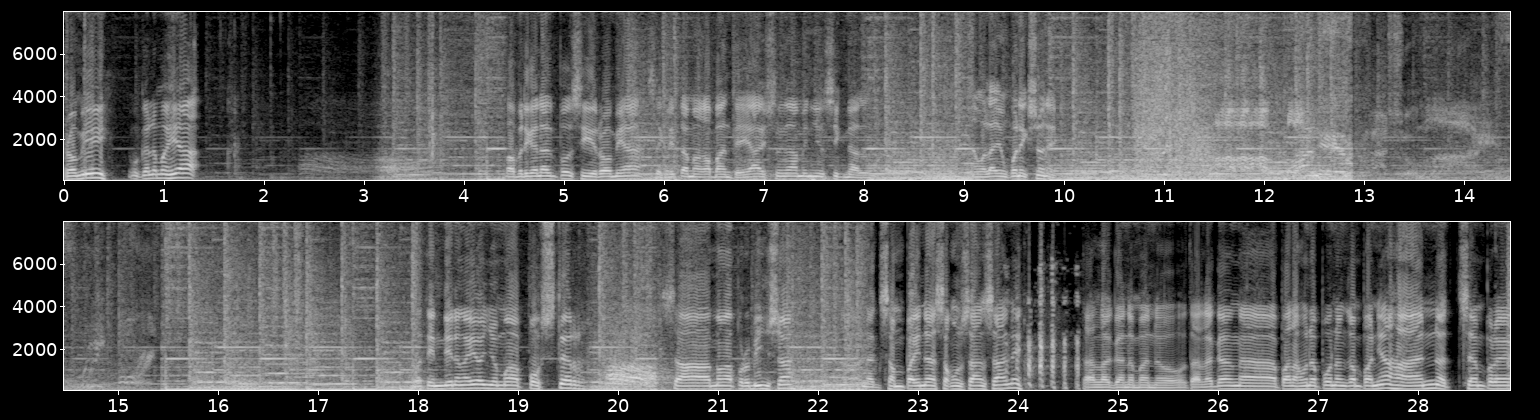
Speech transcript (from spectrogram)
Romy, huwag ka na mahiya. Babalikan natin po si Romy ha. Saglit ang mga kabante. Ayos na namin yung signal. Nawala yung connection eh. Abante Matindi na ngayon yung mga poster sa mga probinsya. Nagsampay na sa kung saan saan eh. Talaga naman oh, talagang ah, panahon na po ng kampanyahan at siyempre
